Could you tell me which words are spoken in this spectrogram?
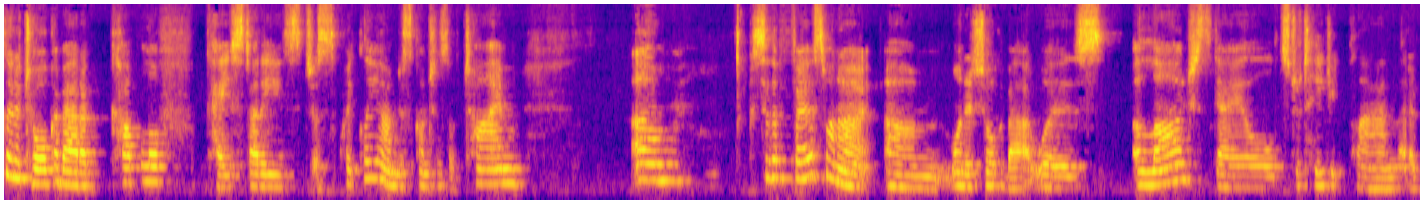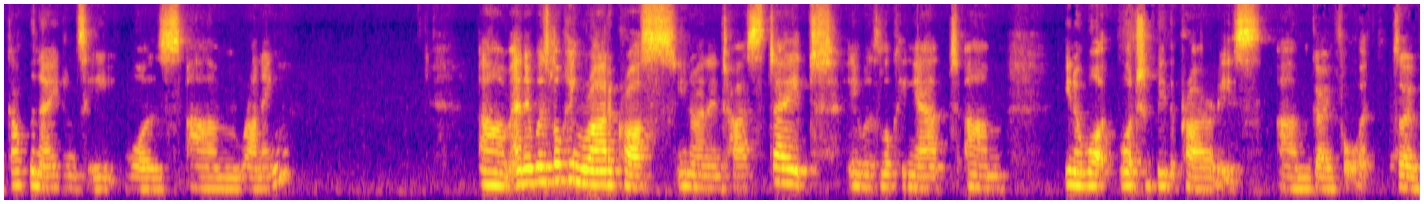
going to talk about a couple of case studies just quickly. I'm just conscious of time. Um, so the first one I um, wanted to talk about was a large scale strategic plan that a government agency was um, running. Um, and it was looking right across, you know, an entire state. It was looking at, um, you know, what what should be the priorities um, going forward. So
